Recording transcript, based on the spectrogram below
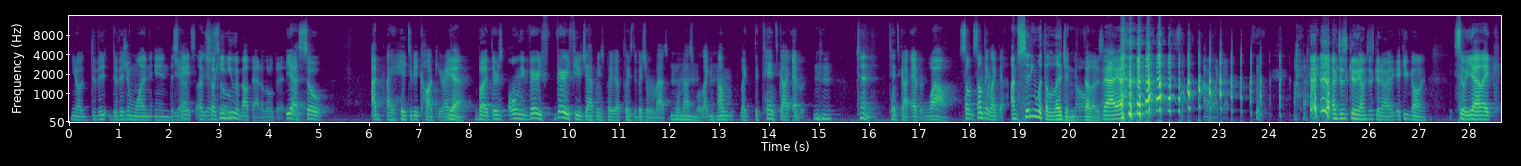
you know divi- Division One in the Yeah. states"? Uh, Yeah, so he knew about that a little bit. Yeah. So, I I hate to be cocky, right? Yeah. But there's only very very few Japanese player that plays Division One bas- Mm, one basketball. Like mm-hmm. I'm like the tenth guy ever, Mm-hmm. Tenth. tenth guy ever, Wow. some something like that. I'm sitting with the legend, Oh fellas. Yeah, yeah. I don't like that. I'm just kidding. I'm just kidding. All right, keep going. So yeah, like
